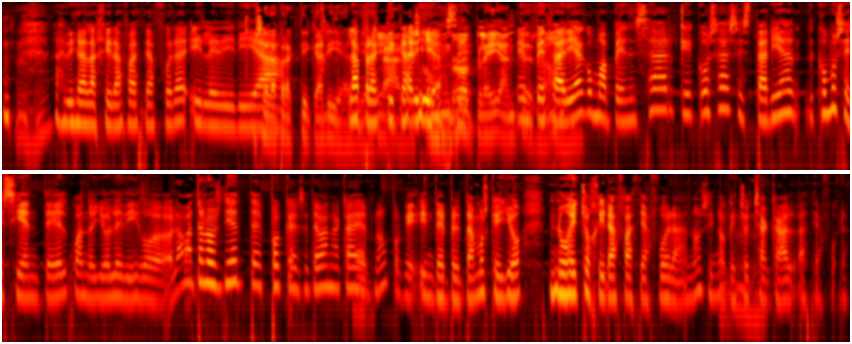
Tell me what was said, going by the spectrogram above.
haría la jirafa hacia afuera y le diría... Se la practicaría. La practicaría, Claro, es como un sí. roleplay antes, ¿no? Empezaría como a pensar qué cosas estarían, cómo se siente él cuando yo le digo, lávate los dientes porque se te van a caer, ¿no? Porque interpretamos que yo no he hecho jirafa hacia afuera, ¿no? Sino que he hecho chacal hacia afuera.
